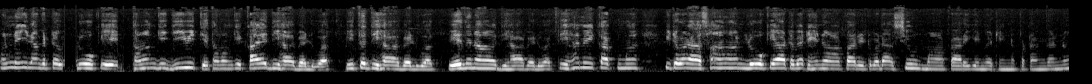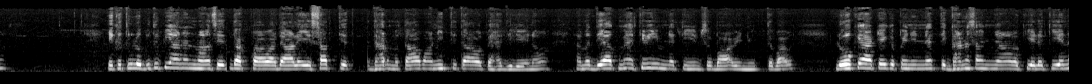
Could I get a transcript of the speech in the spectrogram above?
ඔන්න ඊළඟට ලෝකේ තමන්ගේ ජීවිතය තමන්ගේ කය දිහා බැලුවත්, හිත දිහා බැලුවත්, වේදනාව දිහා බැලුවත්, ඒ හැම එකක්ම ඊට වඩා සාමාන්‍ය ලෝකයට වැටහෙන ආකාරයට වඩා සියුම් ආකාරයකින් වැටෙන්න පටන් ගන්නවා. ඒක තුල බුදු පියාණන් වහන්සේ දක්වා වදාළ ඒ සත්‍ය ධර්මතාව අනිත්‍යතාව පැහැදිලි වෙනවා. හැම දෙයක්ම ඇතිවීම නැතිවීම ස්වභාවයෙන් යුක්ත බව. ලෝකයට ඒක පෙනෙන්නේ නැත්තේ ඝන සංඥාව කියලා කියන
